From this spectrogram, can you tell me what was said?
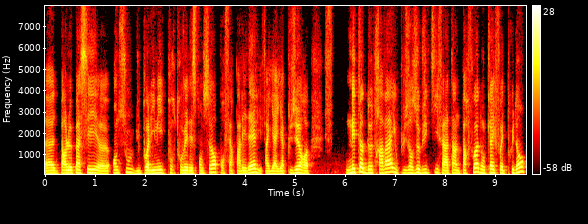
euh, par le passé euh, en dessous du poids limite pour trouver des sponsors, pour faire parler d'elles. Enfin, il y, a plusieurs méthodes de travail ou plusieurs objectifs à atteindre parfois. Donc là, il faut être prudent.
